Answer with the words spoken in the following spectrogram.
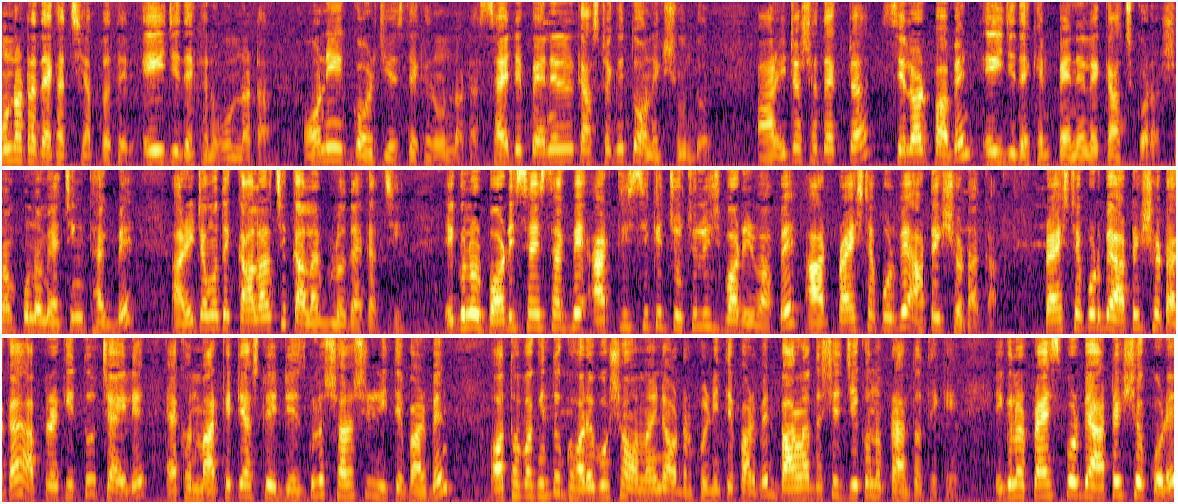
ওনাটা দেখাচ্ছি আপনাদের। এই যে দেখেন ওনাটা অনেক গর্জিয়াস দেখেন ওনাটা সাইডে প্যানেলের কাজটা কিন্তু অনেক সুন্দর। আর এটার সাথে একটা সেলর পাবেন, এই যে দেখেন প্যানেলে কাজ করা, সম্পূর্ণ ম্যাচিং থাকবে। আর এটার মধ্যে কালার আছে কালারগুলো দেখাচ্ছি। এগুলোর বডি সাইজ থাকবে আটত্রিশ থেকে চৌচল্লিশ বডির মাপে, আর প্রাইসটা পড়বে আঠাইশশো টাকা। প্রাইসটা পড়বে আঠেরোশো টাকা। আপনারা কিন্তু চাইলে এখন মার্কেটে আসলে এই ড্রেসগুলো সরাসরি নিতে পারবেন, অথবা কিন্তু ঘরে বসে অনলাইনে অর্ডার করে নিতে পারবেন বাংলাদেশের যে কোনো প্রান্ত থেকে। এগুলোর প্রাইস পড়বে আঠাশশো করে,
